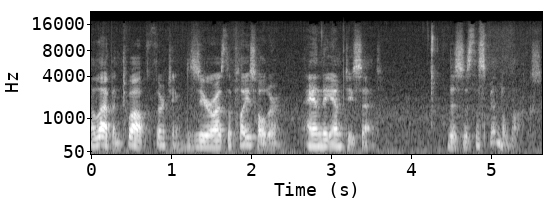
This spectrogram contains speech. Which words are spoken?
11, 12, 13. 0 as the placeholder and the empty set. This is the spindle box.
